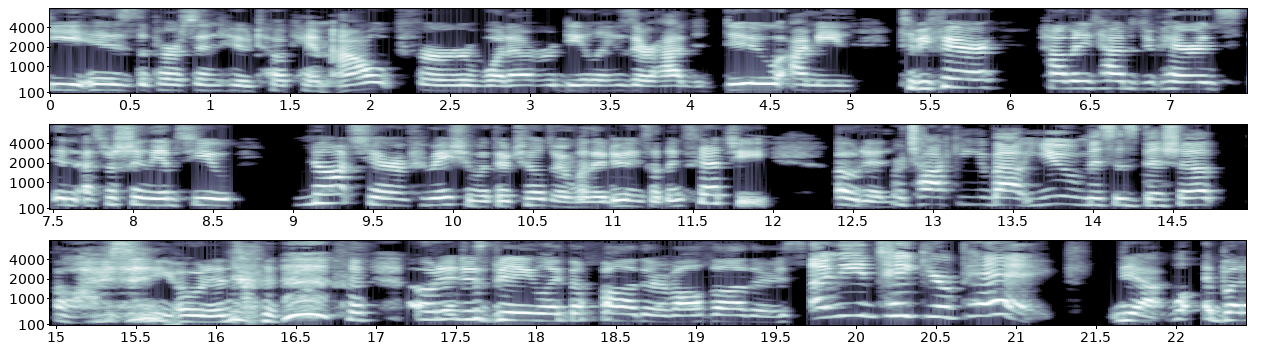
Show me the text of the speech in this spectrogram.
he is the person who took him out for whatever dealings there had to do. I mean, to be fair, how many times do parents, in especially in the MCU, not share information with their children when they're doing something sketchy? Odin. We're talking about you, Mrs. Bishop. Oh, I was saying Odin. Odin just being like the father of all fathers. I mean, take your pick. Yeah, well, but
